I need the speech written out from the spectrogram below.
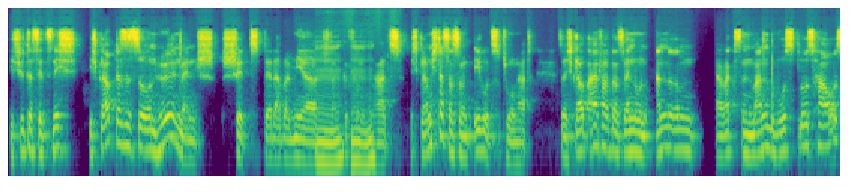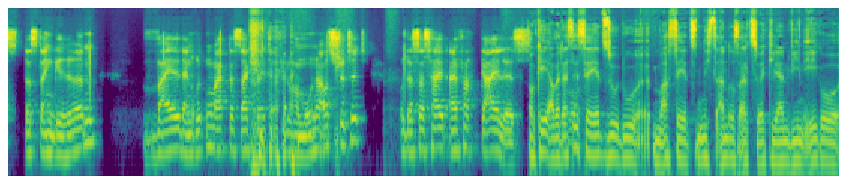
ich würde das jetzt nicht, ich glaube, das ist so ein Höhlenmensch-Shit, der da bei mir Mhm, stattgefunden mhm. hat. Ich glaube nicht, dass das so mit Ego zu tun hat. So, ich glaube einfach, dass wenn du einen anderen erwachsenen Mann bewusstlos haust, dass dein Gehirn, weil dein Rückenmark das sagt, viele Hormone ausschüttet und dass das halt einfach geil ist. Okay, aber das So. ist ja jetzt so, du machst ja jetzt nichts anderes als zu erklären, wie ein Ego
